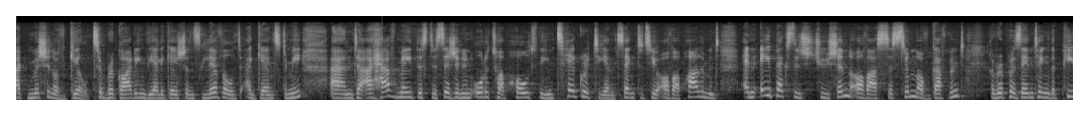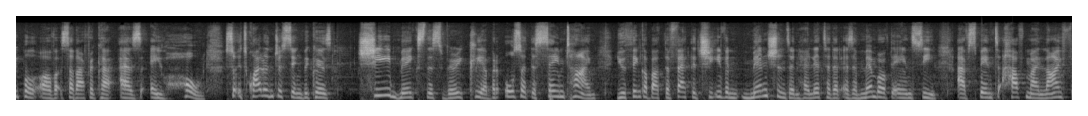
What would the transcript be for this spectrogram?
admission of guilt regarding the allegations leveled against me. And uh, I have made this decision in order to uphold the integrity and sanctity of our parliament, an apex institution of our system of government representing the people of South Africa as a whole. So it's quite interesting because she makes this very clear, but also at the same time, you think about the fact that she even mentions in her letter that as a member of the ANC, I've spent half my life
